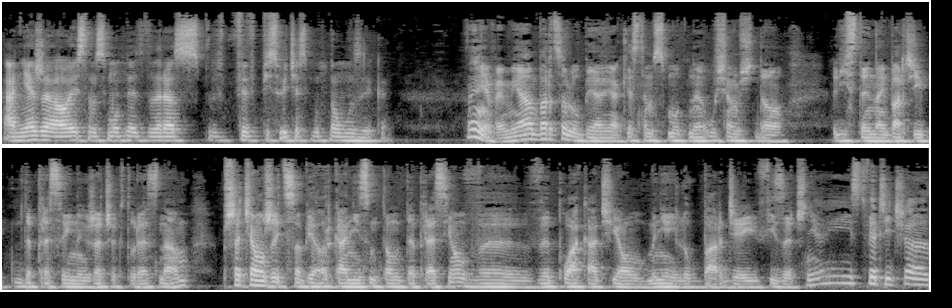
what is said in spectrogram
a nie, że o, jestem smutny, to teraz wy wpisujcie smutną muzykę. No nie wiem, ja bardzo lubię, jak jestem smutny, usiąść do listy najbardziej depresyjnych rzeczy, które znam, przeciążyć sobie organizm tą depresją, wy, wypłakać ją mniej lub bardziej fizycznie i stwierdzić, że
